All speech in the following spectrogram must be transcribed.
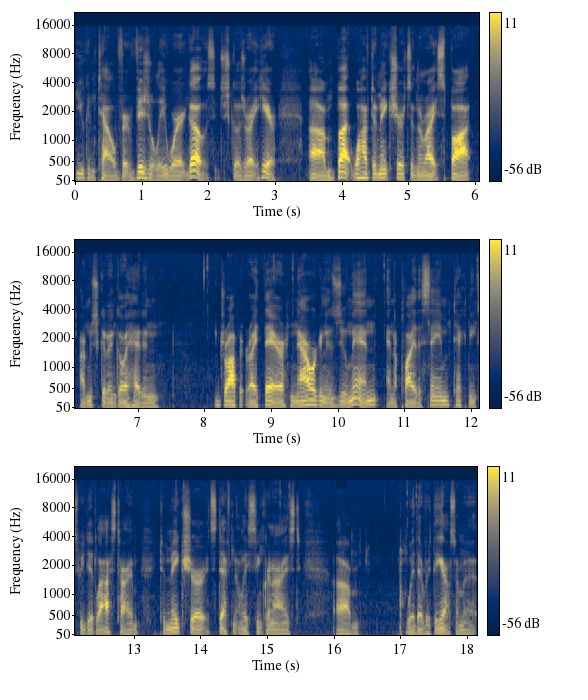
you can tell visually where it goes. It just goes right here. Um, but we'll have to make sure it's in the right spot. I'm just going to go ahead and drop it right there. Now we're going to zoom in and apply the same techniques we did last time to make sure it's definitely synchronized um, with everything else. I'm going to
